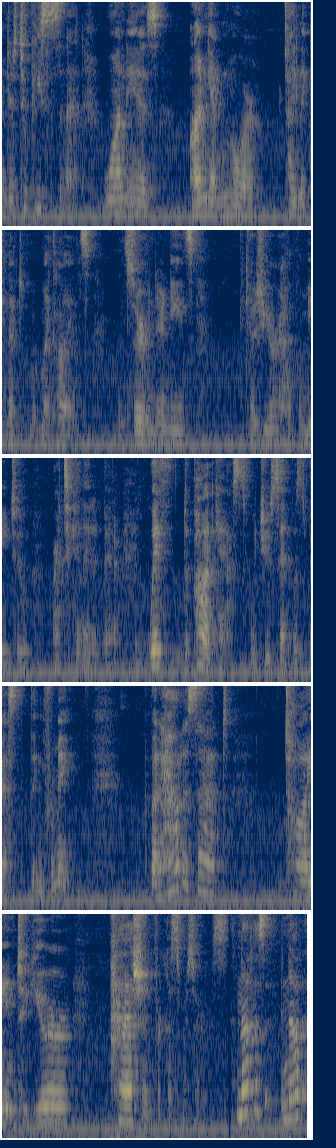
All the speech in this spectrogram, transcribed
there's two pieces of that. One is I'm getting more tightly connected with my clients and serving their needs because you're helping me to articulate it better with the podcast, which you said was the best thing for me. But how does that tie into your passion for customer service? Not as not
